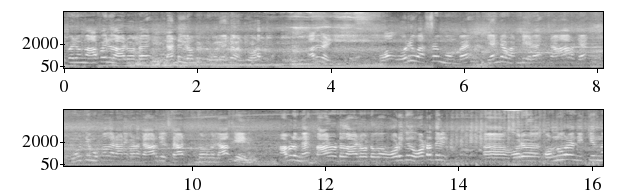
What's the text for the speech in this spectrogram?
ഇപ്പോഴും നാൽപ്പതിന് താഴോട്ട് രണ്ട് കിലോമീറ്റർ പോലും എന്റെ വണ്ടി ഓടത്തില്ല. അത് കഴിഞ്ഞു ഒരു വർഷം മുമ്പ് എന്റെ വണ്ടിയുടെ ചാർജ് നൂറ്റി മുപ്പതിലാണ് ഇവിടെ ചാർജ് സ്റ്റാർട്ട് ലാസ്റ്റ് ചെയ്യുന്നത് അവിടുന്ന് താഴോട്ട് താഴോട്ട് ഓടിക്കുന്ന ഓട്ടത്തിൽ ഒരു തൊണ്ണൂറ് നിൽക്കുന്ന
